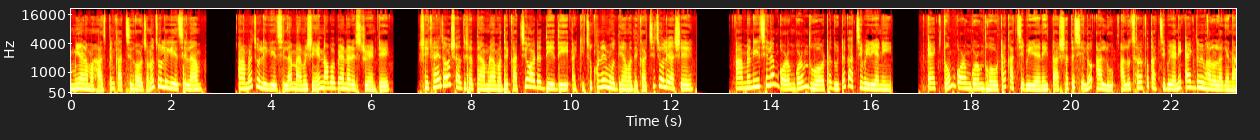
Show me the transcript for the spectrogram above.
আমি আর আমার হাজব্যান্ড কাচ্চি খাওয়ার জন্য চলে গিয়েছিলাম। আমরা চলে গিয়েছিলাম ময়মনসিংহের নবাবিয়ানা রেস্টুরেন্টে সেখানে যাওয়ার সাথে সাথে আমরা আমাদের কাচ্চি অর্ডার দিয়ে দিই আর কিছুক্ষণের মধ্যে আমাদের কাচ্চি চলে আসে। আমরা নিয়েছিলাম গরম গরম ধোয়া ওঠা দুইটা কাচ্চি বিরিয়ানি। একদম গরম গরম ধোয়া ওঠা কাচ্চি বিরিয়ানি, তার সাথে ছিল আলু। আলু ছাড়া তো কাচ্চি বিরিয়ানি একদমই ভালো লাগে না।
